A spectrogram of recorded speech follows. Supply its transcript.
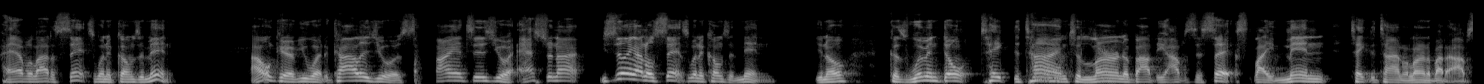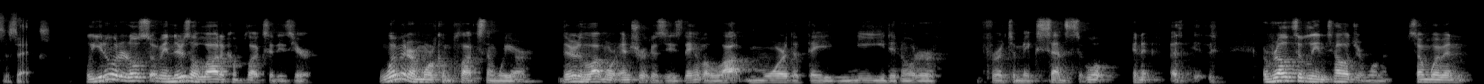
have a lot of sense when it comes to men. I don't care if you went to college, you're a scientist, you're an astronaut, you still ain't got no sense when it comes to men, you know? Because women don't take the time to learn about the opposite sex like men take the time to learn about the opposite sex. Well, you know what? It also. I mean, there's a lot of complexities here. Women are more complex than we are. There's a lot more intricacies. They have a lot more that they need in order for it to make sense. Well, in a, a relatively intelligent woman. Some women,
